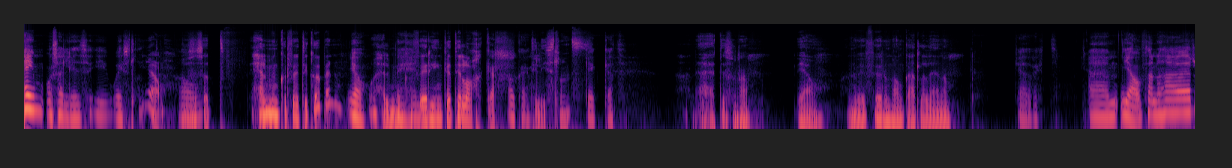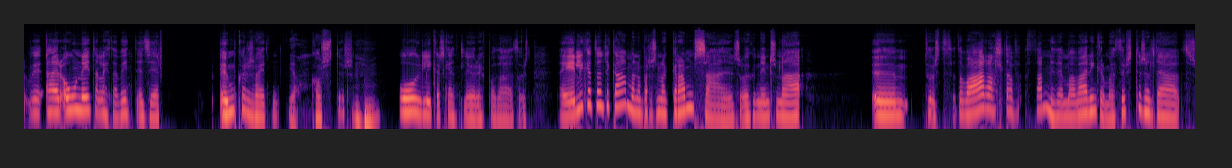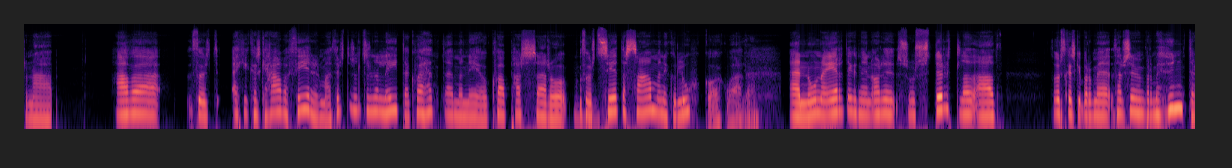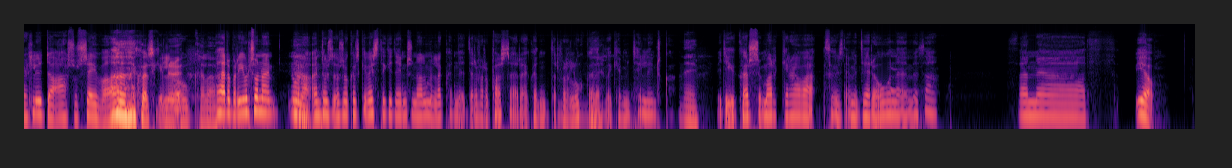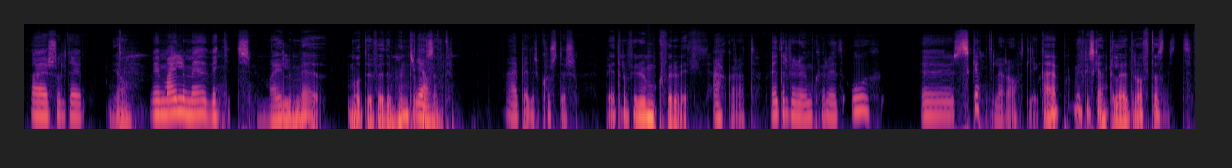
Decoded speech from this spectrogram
heim og seljið í Wasteland. Já, og þess að helmingur fyrir til köpen Já, og helmingur fyrir hinga til okkar ok, til Íslands. Geggjað. Þannig að þetta er svona já, við förum þanga alla leðina Geðveikt. Um, já, þannig að það er, það er óneitanlegt að vintage er umhverfisvætin kostur mm -hmm. og líka skemmtilegur upp á það, þú veist. Það er líka töldi gaman að bara svona gramsa aðeins og einhvern veginn svona, um, þú veist, þetta var alltaf þannig þegar maður var yngre, maður þurfti svolítið að svona hafa, þú veist, ekki kannski hafa fyrir, maður þurfti svolítið svona að leita hvað hendaði manni og hvað passar og Mhm. þú veist, setja saman einhver lúk og eitthvað en núna er þetta einhvern veginn orðið svo störtlað að þú ert kannski bara með, það er sem bara með hundra hluti á as og seifa eitthvað ókala það er bara, ég vil svona núna en þú veist, og svo kannski veist ekki einu svona almennilega hvernig þetta er að fara að passa þér eða hvernig þetta er að fara að lúka þegar þetta kemur til þín sko. nei, veit ekki hversu margir hafa þú veist, einmitt verið óunæði með það. Þannig að já, það er svolítið já, við mælum með vintage. Við mælum með notuðu fötum 100% það er betri kostur, betra fyrir umhverfið. Akkurat. Betri fyrir umhverfið og uh, skemmtilegra oft líka. Það er miklu skemmtilega, þetta er oftast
